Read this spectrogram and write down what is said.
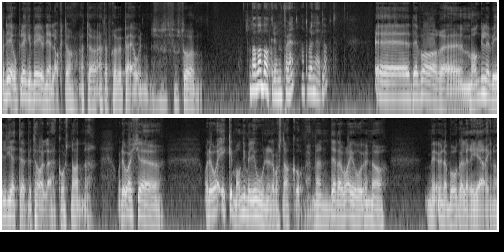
men det opplegget ble jo nedlagt da, etter, etter prøveperioden. Så, så, Hva var bakgrunnen for det? At det ble nedlagt? Eh, det var eh, manglende vilje til å betale kostnadene. Og det var ikke og det var ikke mange millioner det var snakk om. Men det der var jo under, under borgerlig regjering. Nå.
